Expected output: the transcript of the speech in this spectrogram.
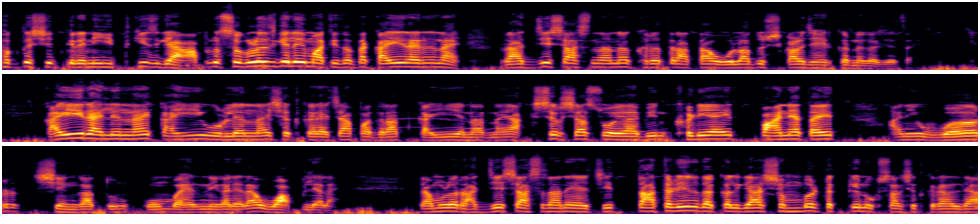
फक्त शेतकऱ्यांनी इतकीच घ्या. आपलं सगळंच गेलं आहे मातीत आता काही राहिलं नाही. राज्य शासनानं खरं तर आता ओला दुष्काळ जाहीर करणं गरजेचं आहे. काही राहिलेलं नाही काही उरलेलं नाही शेतकऱ्याच्या पदरात काही येणार नाही. अक्षरशः सोयाबीन खडी आहेत पाण्यात आहेत आणि वर शेंगातून कोंब बाहेर निघालेला आहे, वापलेला आहे. त्यामुळं राज्य शासनाने याची तातडीने दखल घ्या. शंभर टक्के नुकसान शेतकऱ्याला द्या.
